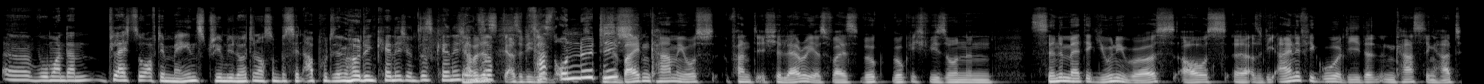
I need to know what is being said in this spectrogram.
äh, wo man dann vielleicht so auf dem Mainstream die Leute noch so ein bisschen abholt, die sagen, oh, den kenne ich und das kenne ich. Ja, aber so. das, also diese, Fast unnötig. Diese beiden Cameos fand ich hilarious, weil es wirkt wirklich wie so ein Cinematic Universe aus, äh, also die eine Figur, die ein Casting hat,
